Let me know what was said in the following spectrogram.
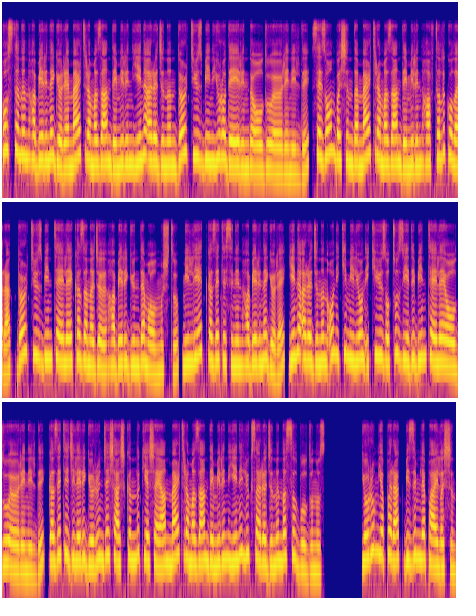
Posta'nın haberine göre Mert Ramazan Demir'in yeni aracının 400 bin euro değerinde olduğu öğrenildi. Sezon başında Mert Ramazan Demir'in haftalık olarak 400 bin TL kazanacağı haberi gündem olmuştu. Milliyet gazetesinin haberine göre, yeni aracının 12 milyon 237 bin TL olduğu öğrenildi. Gazetecileri görünce şaşkınlık yaşayan Mert Ramazan Demir'in yeni lüks aracını nasıl buldunuz? Yorum yaparak bizimle paylaşın.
